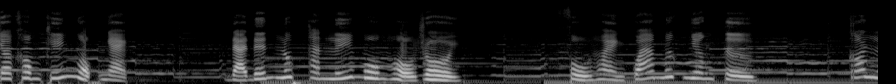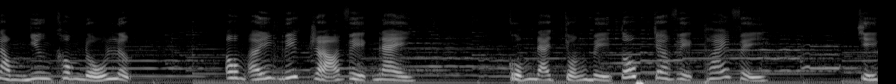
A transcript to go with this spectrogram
cho không khí ngột ngạt. Đã đến lúc thanh lý môn hộ rồi. Phụ hoàng quá mức nhân từ. Có lòng nhưng không đủ lực. Ông ấy biết rõ việc này. Cũng đã chuẩn bị tốt cho việc thoái vị. Chỉ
